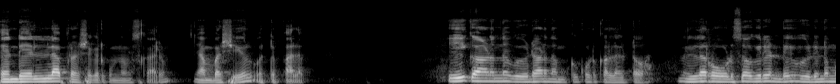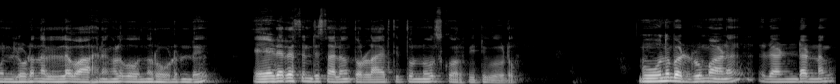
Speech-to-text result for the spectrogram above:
എന്റെ എല്ലാ പ്രേക്ഷകർക്കും നമസ്കാരം. ഞാൻ ബഷീർ ഒറ്റപ്പാലം. ഈ കാണുന്ന വീടാണ് നമുക്ക് കൊടുക്കാനുള്ളത് കേട്ടോ. നല്ല റോഡ് സൗകര്യം ഉണ്ട് വീടിന്റെ മുന്നിലൂടെ നല്ല വാഹനങ്ങൾ പോകുന്ന റോഡുണ്ട്. ഏഴര സെന്റ് സ്ഥലം തൊള്ളായിരത്തി തൊണ്ണൂറ് സ്ക്വയർ ഫീറ്റ് വീടും. മൂന്ന് ബെഡ്റൂമാണ്. രണ്ടെണ്ണം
